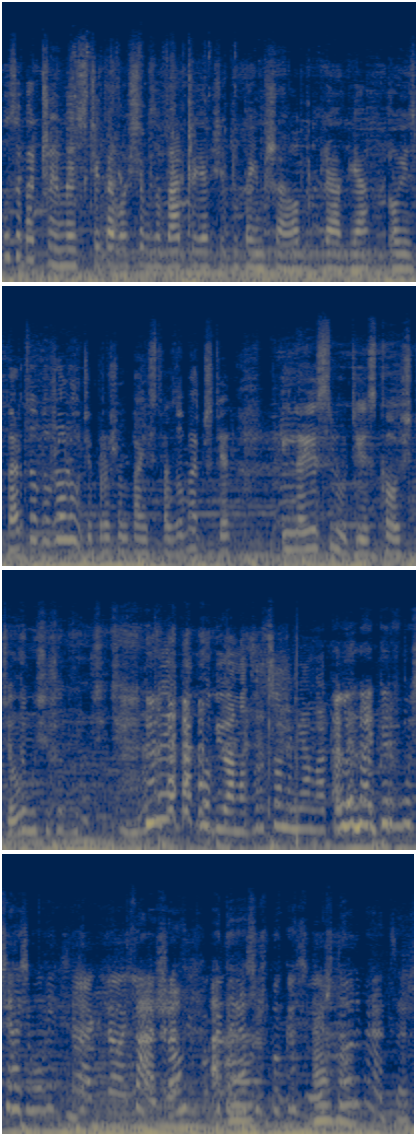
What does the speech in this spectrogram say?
No zobaczymy, z ciekawością zobaczę, jak się tutaj msza odprawia. O, jest bardzo dużo ludzi, proszę Państwa, zobaczcie, ile jest ludzi, jest kościół. To musisz odwrócić. No to ja tak mówiłam, odwrócony miałam, a to... Ale najpierw musiałaś mówić Tak, do twarzą, a teraz już pokazujesz, to odwracasz.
